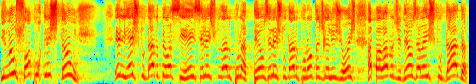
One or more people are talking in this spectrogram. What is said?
E não só por cristãos. Ele é estudado pela ciência, ele é estudado por ateus, ele é estudado por outras religiões. A palavra de Deus ela é estudada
